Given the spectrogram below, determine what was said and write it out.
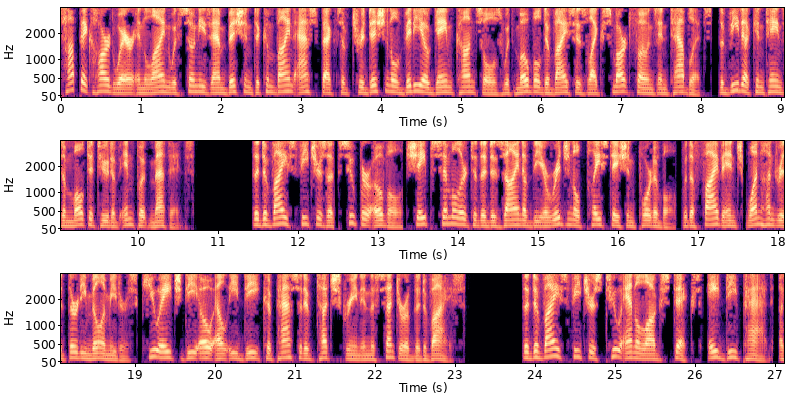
Topic hardware In line with Sony's ambition to combine aspects of traditional video game consoles with mobile devices like smartphones and tablets, the Vita contains a multitude of input methods. The device features a super oval shape similar to the design of the original PlayStation Portable, with a 5-inch QHD OLED capacitive touchscreen in the center of the device. The device features two analog sticks, a D-pad, a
